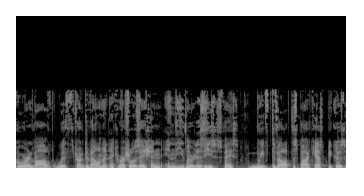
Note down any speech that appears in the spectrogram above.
who are involved with drug development and commercialization in the liver disease space. We've developed this podcast because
